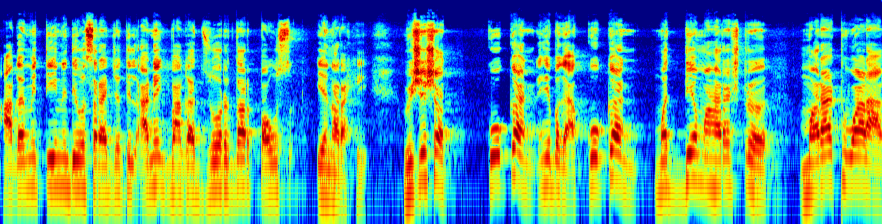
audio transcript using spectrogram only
आगामी तीन दिवस राज्यातील अनेक भागात जोरदार पाऊस येणार आहे. विशेषत कोकण हे बघा कोकण मध्य महाराष्ट्र मराठवाडा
